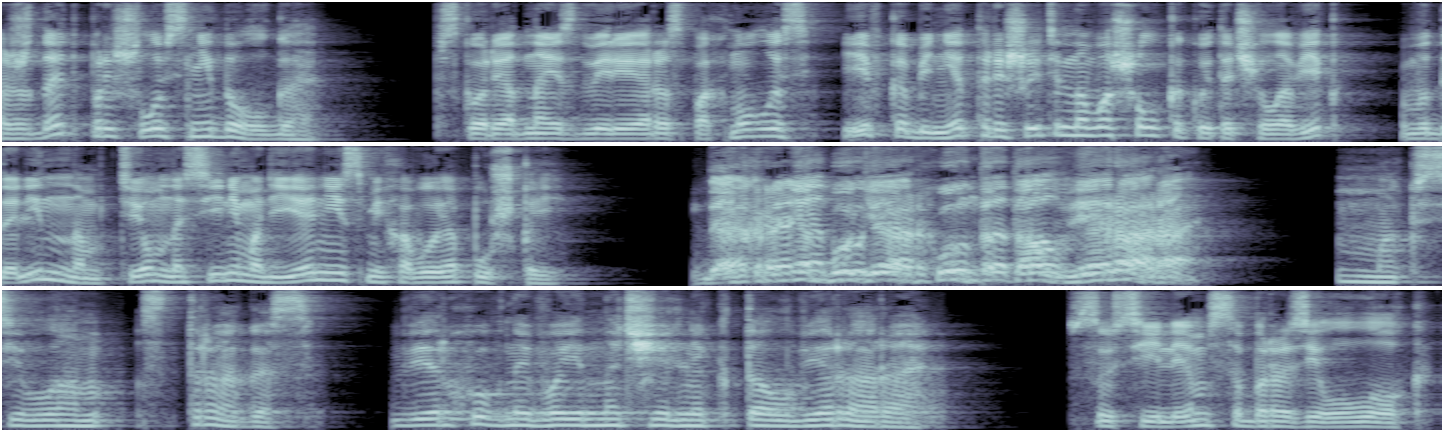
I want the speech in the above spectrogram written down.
Ждать пришлось недолго. Вскоре одна из дверей распахнулась, и в кабинет решительно вошел какой-то человек в длинном темно-синем одеянии с меховой опушкой. «Да хранят боги Архонта Талверара!» «Максилан Страгос», «Верховный военачальник Талверара», – с усилием сообразил Лок.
